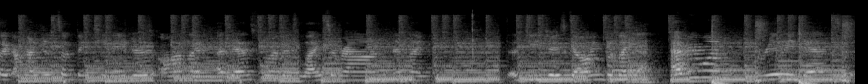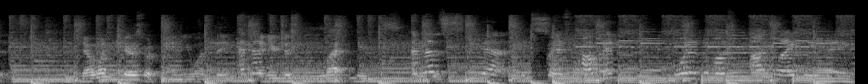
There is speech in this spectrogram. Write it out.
like a hundred something teenagers on like a dance floor. There's lights around and like the DJ's going, but like Yeah. everyone really dances. No one cares what anyone thinks, And and, you just let loose. And that's yeah, it's so and it's probably one of the most unlikely things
